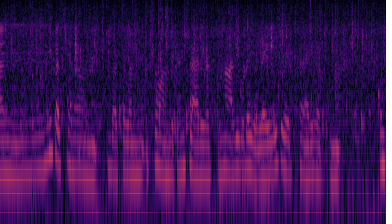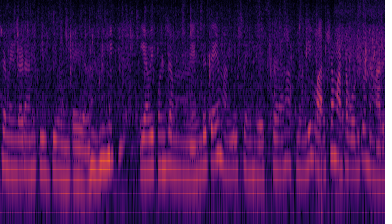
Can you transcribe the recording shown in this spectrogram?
అన్నీ పచ్చనే ఉన్నాయి బట్టలన్నీ. సో అందుకని శారీ కట్టుకున్నా. అది కూడా లైట్ వెయిట్ శారీ కట్టుకున్నా. కొంచెం ఎండడానికి ఈజీ ఉంటాయి కదా. ఇక అవి కొంచెం ఎండితే మళ్ళీ చేంజ్ చేస్తారని అట్లుంది. వర్షం అట్లా కొడుతుంది మరి.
